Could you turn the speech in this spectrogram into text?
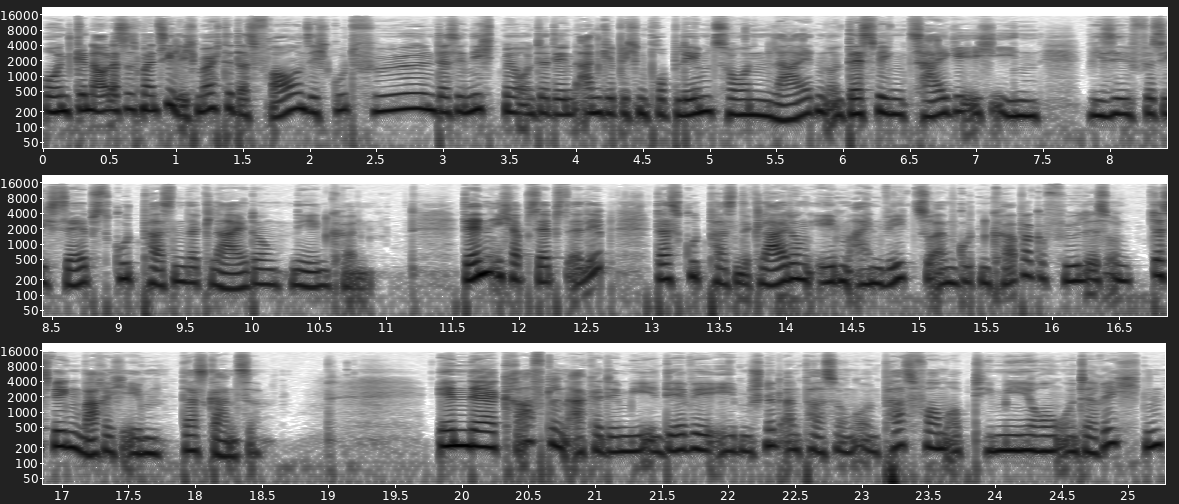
und genau das ist mein Ziel. Ich möchte, dass Frauen sich gut fühlen, dass sie nicht mehr unter den angeblichen Problemzonen leiden. Und deswegen zeige ich ihnen, wie sie für sich selbst gut passende Kleidung nähen können. Denn ich habe selbst erlebt, dass gut passende Kleidung eben ein Weg zu einem guten Körpergefühl ist und deswegen mache ich eben das Ganze. In der Krafteln-Akademie, in der wir eben Schnittanpassung und Passformoptimierung unterrichten,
